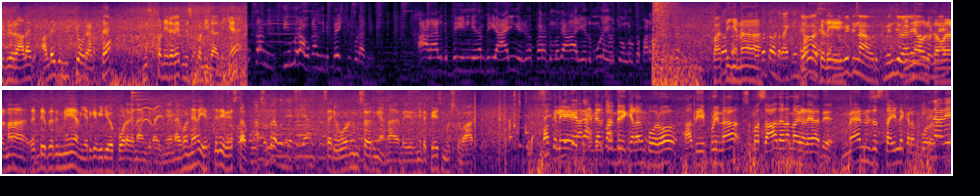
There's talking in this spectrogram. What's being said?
இப்படி ஒரு அழகு அழகு மிக்க ஒரு இடத்த மிஸ் பண்ணிடவே மிஸ் பண்ணிடாதீங்க. உட்காந்து உட்காந்துட்டு பேசிட்டு கூடாது ஆள் ஆளுக்கு பெரிய நீங்க தான் பெரிய அறிஞர்கள் பிறக்கும் போதே ஆறு ஏழு மூளை வச்சு உங்களுக்கு படத்தை பார்த்தீங்கன்னா மக்களே என்ன ஒரு பண்ணேன்? கவலைனா ரெண்டு பேருமே அவங்க இருக்க வீடியோ போட வேணாங்கிறாங்க. நான் கொஞ்ச நேரம் எடுத்துட்டு வேஸ்ட்டாக போச்சு. சரி ஒரு நிமிஷம் இருங்க. நான் இவங்கிட்ட பேசி முடிச்சுட்டு வரேன் மக்களே நாங்கள் இந்த இடத்துல இருந்து கிளம்ப போகிறோம் அது எப்படின்னா சும்மா சாதாரணமாக கிடையாது. மேனுவல் ஸ்டைலில் கிளம்ப போகிறோம் இதனாலே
